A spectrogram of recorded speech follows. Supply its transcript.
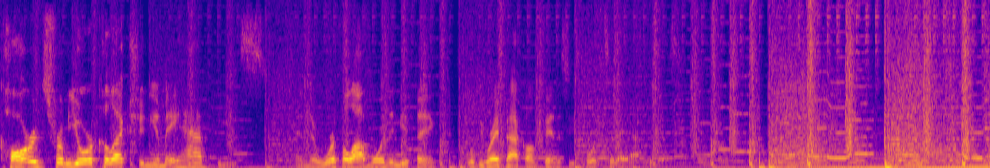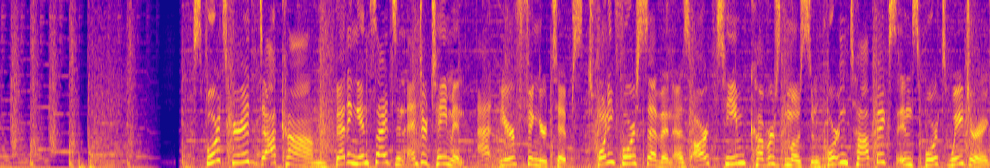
cards from your collection. You may have these, and they're worth a lot more than you think. We'll be right back on fantasy sports today after this. SportsGrid.com. Betting insights and entertainment at your fingertips 24 7 as our team covers the most important topics in sports wagering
